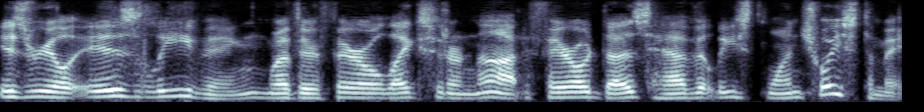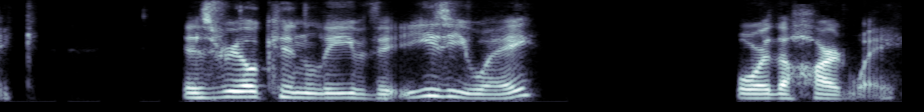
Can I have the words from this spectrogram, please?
Israel is leaving, whether Pharaoh likes it or not, Pharaoh does have at least one choice to make. Israel can leave the easy way or the hard way.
